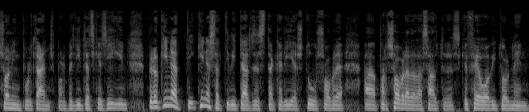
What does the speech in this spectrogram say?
són importants, per petites que siguin, però quina, quines activitats destacaries tu sobre, eh, per sobre de les altres que feu habitualment?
